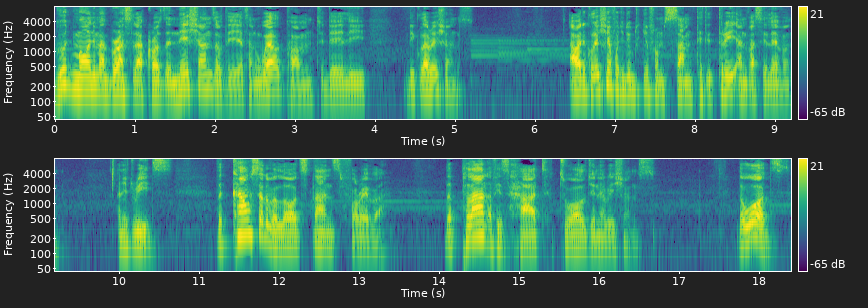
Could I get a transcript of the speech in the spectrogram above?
Good morning, my brothers across the nations of the earth, and welcome to Daily Declarations. Our declaration for today is taken from Psalm 33 and verse 11, and it reads The counsel of the Lord stands forever, the plan of his heart to all generations. The words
